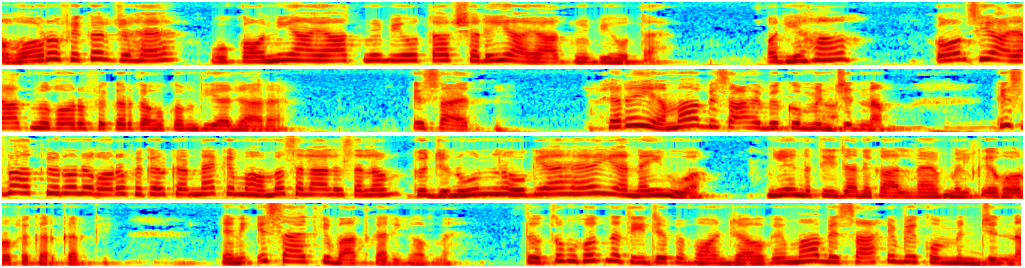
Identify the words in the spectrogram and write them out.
غور و فکر جو ہے، وہ قونی آیات میں بھی ہوتا ہے اور شرعی آیات میں بھی ہوتا ہے۔ اور یہاں کون سی آیات میں غور و فکر کا حکم دیا جا رہا ہے؟ اس آیت میں۔ شرعی اما بصاحب کو من جنا کس بات پہ انہوں نے غور و فکر کرنا ہے کہ محمد صلی اللہ علیہ وسلم کو جنون ہو گیا ہے یا نہیں ہوا؟ یہ نتیجہ نکالنا ہے مل کے غور و فکر کر کے۔ یعنی اس آیت کی بات کر رہی ہوں اب میں۔ تو تم خود نتیجے پہ پہنچ جاؤ گے۔ ماں بے کو من جنا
